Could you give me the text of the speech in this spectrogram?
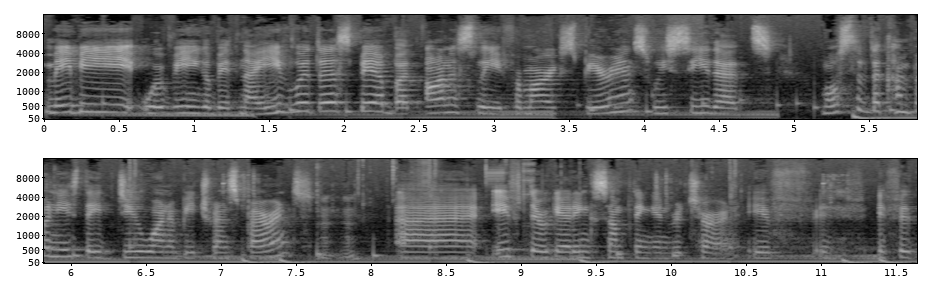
maybe we're being a bit naive with Vespia, but honestly, from our experience, we see that most of the companies they do want to be transparent mm-hmm. uh, if they're getting something in return. If if, if it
